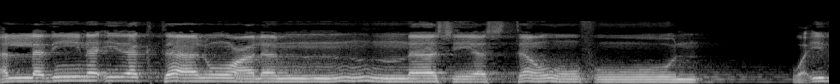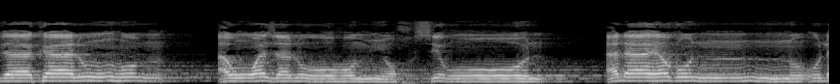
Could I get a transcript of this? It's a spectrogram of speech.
الذين إذا اكتالوا على الناس يستوفون وإذا كالوهم أو وزنوهم يخسرون. ألا يظن أولئك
